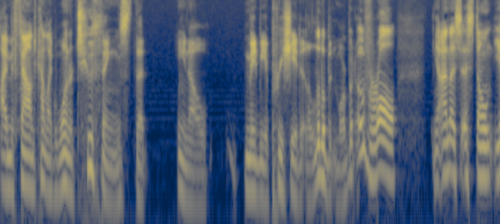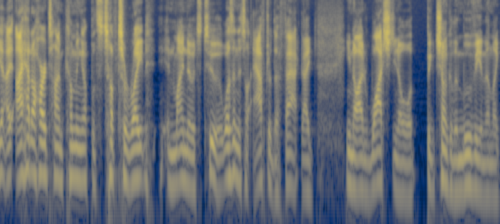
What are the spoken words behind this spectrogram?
I found kind of like one or two things that you know made me appreciate it a little bit more. But overall, yeah, and I just don't. Yeah, I, I, had a hard time coming up with stuff to write in my notes too. It wasn't until after the fact I, you know, I'd watched you know a big chunk of the movie, and then like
